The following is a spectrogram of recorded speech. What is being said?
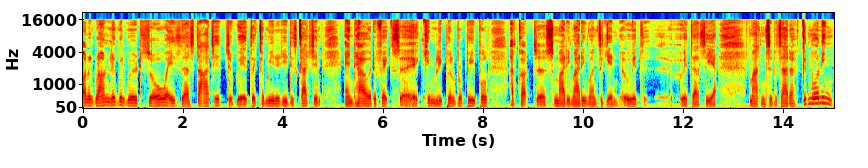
on a ground level where it's always uh, started with the community discussion and how it affects uh, Kimberley Pilbara people. I've got uh, Smarty Marty once again with with us here, Martin Sibosado. Good morning.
